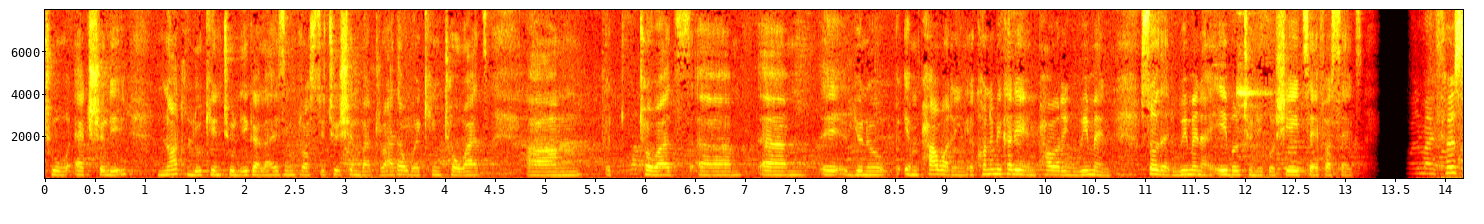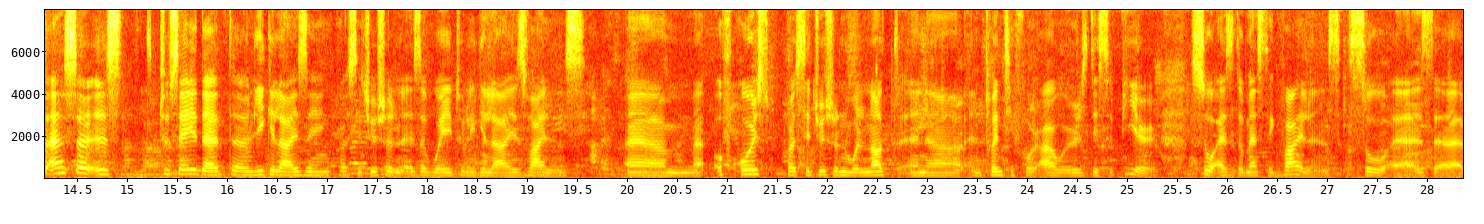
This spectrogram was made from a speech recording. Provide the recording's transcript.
to actually not look into legalizing prostitution, but rather working towards um, towards um, um, eh, you know empowering economically empowering women so that women are able to negotiate safer sex. My first answer is to say that uh, legalizing prostitution is a way to legalize violence. Um, of course, prostitution will not in, in 24 hours disappear, so as domestic violence, so as uh,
